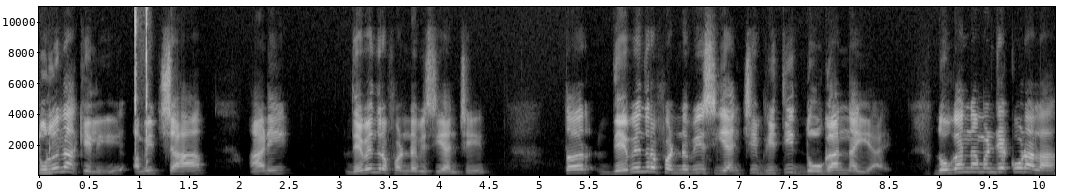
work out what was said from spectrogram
तुलना केली अमित शहा आणि देवेंद्र फडणवीस यांची तर देवेंद्र फडणवीस यांची भीती दोघांनाही आहे. दोघांना म्हणजे कोणाला?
